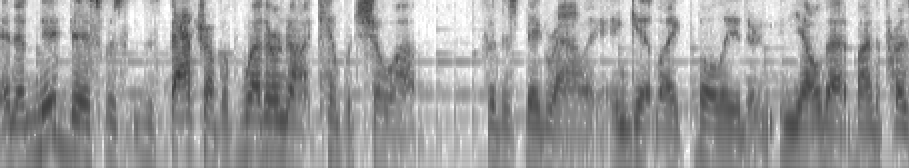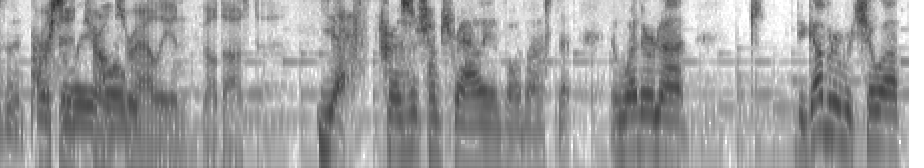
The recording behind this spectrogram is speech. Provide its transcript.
and amid this was this backdrop of whether or not Kemp would show up for this big rally and get like bullied and yelled at by the president personally. President Trump's rally in Valdosta. Yes, President Trump's rally in Valdosta, and whether or not the governor would show up,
